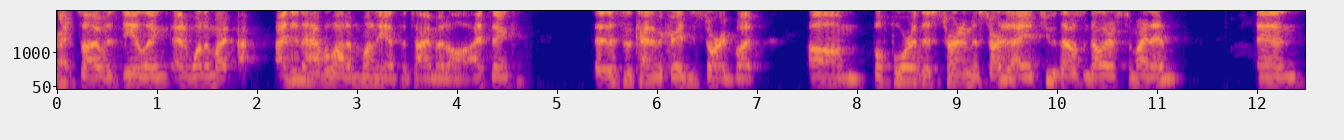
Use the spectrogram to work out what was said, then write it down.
Right. So I was dealing, and one of my I, I didn't have a lot of money at the time at all. I think this is kind of a crazy story, but um, before this tournament started, I had two thousand dollars to my name, and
